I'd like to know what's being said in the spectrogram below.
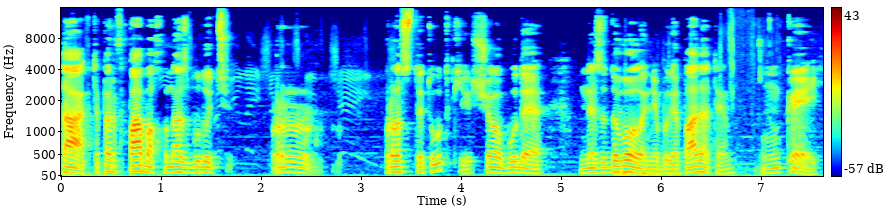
Так, тепер в пабах у нас будуть пр... проститутки, що буде незадоволення буде падати. Окей.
